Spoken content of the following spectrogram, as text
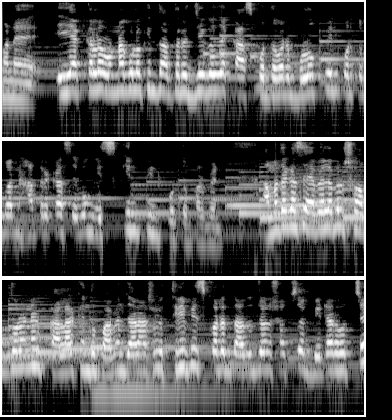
মানে এই এক কালার ওড়নাগুলো কিন্তু আপনারা যে যে কাজ করতে পারেন ব্লক প্রিন্ট করতে পারেন, হাতের কাজ এবং স্কিন প্রিন্ট করতে পারবেন। আমাদের কাছে অ্যাভেলেবেল সব ধরনের কালার কিন্তু পাবেন। যারা আসলে থ্রি পিস করেন, তাদের জন্য সবচেয়ে বেটার হচ্ছে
